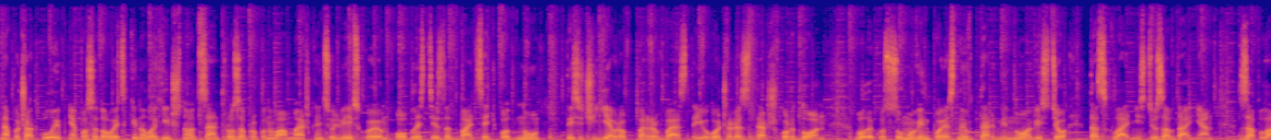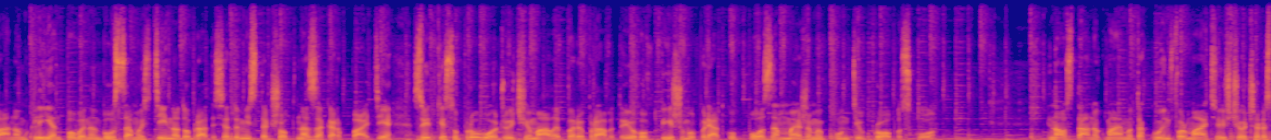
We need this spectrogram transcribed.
На початку липня посадовець кінологічного центру запропонував мешканцю Львівської області за 21 тисячу євро перевести його через держкордон. Велику суму він пояснив терміновістю та складністю завдання. За планом клієнт повинен був самостійно добратися до міста Чоп на Закарпатті, звідки супроводжуючі мали переправити його в пішому порядку поза межами пунктів пропуску. Наостанок маємо таку інформацію, що через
